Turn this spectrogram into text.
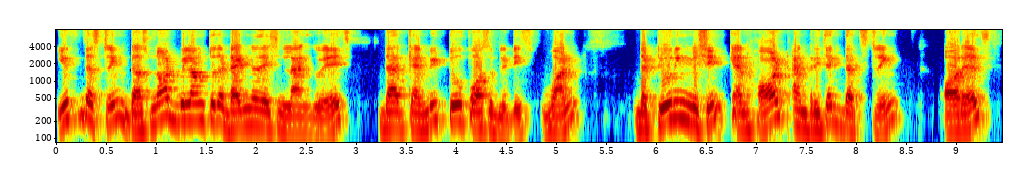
if the string does not belong to the diagonalization language, there can be two possibilities. One, the Turing machine can halt and reject that string or else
